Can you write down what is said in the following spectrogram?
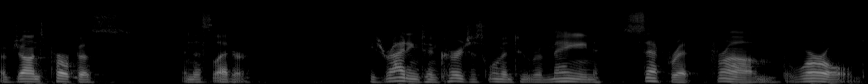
of John's purpose in this letter. He's writing to encourage this woman to remain separate from the world.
